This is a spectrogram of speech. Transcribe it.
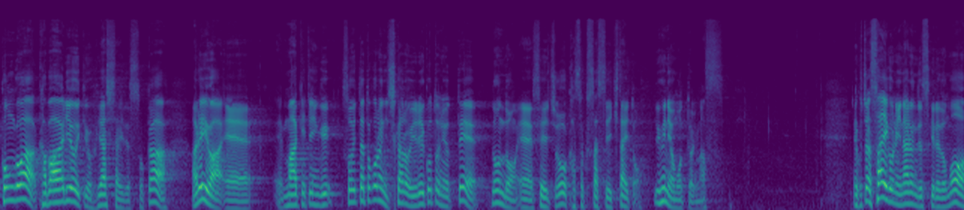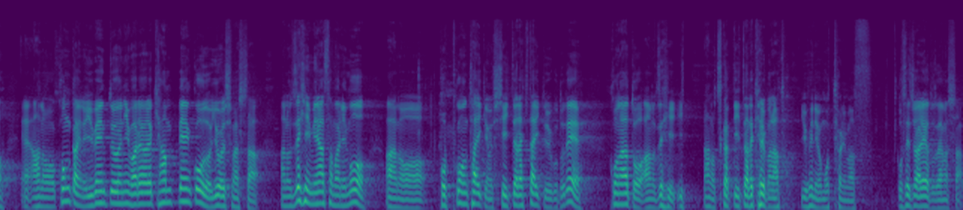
今後はカバー領域を増やしたりですとかあるいは、えー、マーケティングそういったところに力を入れることによってどんどん成長を加速させていきたいというふうに思っております。こちら最後になるんですけれどもあの今回のイベント用に我々キャンペーンコードを用意しました。あのぜひ皆様にもあのポップコーン体験をしていただきたいということでこの後あのぜひあの使っていただければなというふうに思っております。ご清聴ありがとうございました。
